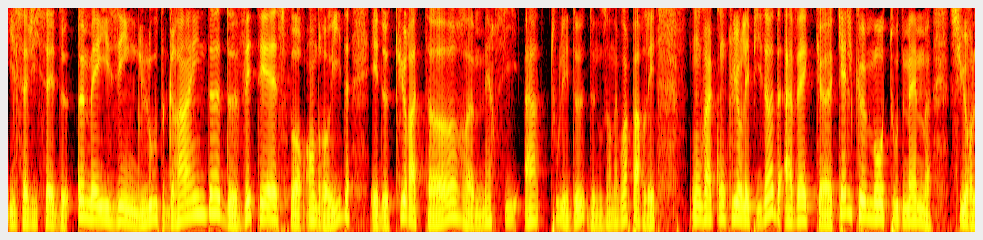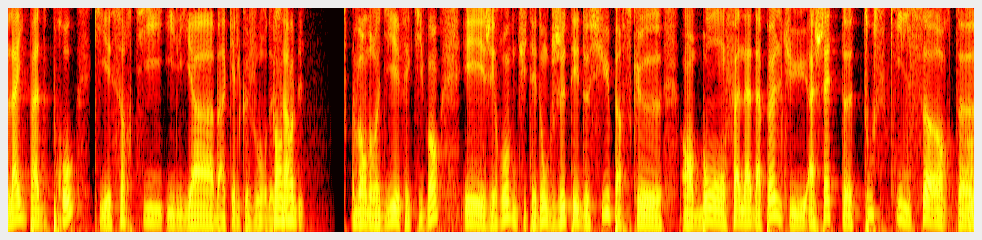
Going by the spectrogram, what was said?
Il s'agissait de Amazing Loot Grind, de VTS for Android et de Curator. Merci à tous les deux de nous en avoir parlé. On va conclure l'épisode avec euh, quelques mots tout de même sur l'iPad Pro qui est sorti il y a bah, quelques jours de Vendredi. ça vendredi effectivement. Et Jérôme tu t'es donc jeté dessus parce que en bon fanat d'Apple tu achètes tout ce qu'il sortent euh,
